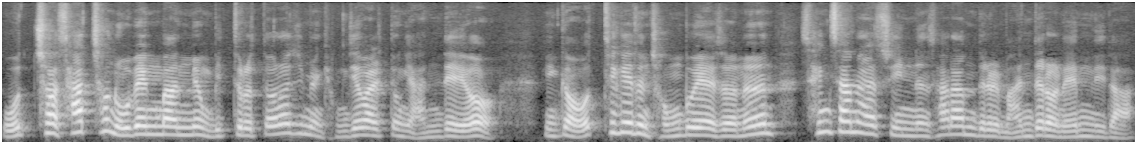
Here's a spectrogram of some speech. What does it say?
5천, 4,500만 명 밑으로 떨어지면 경제활동이 안 돼요. 그러니까 어떻게든 정부에서는 생산할 수 있는 사람들을 만들어냅니다.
